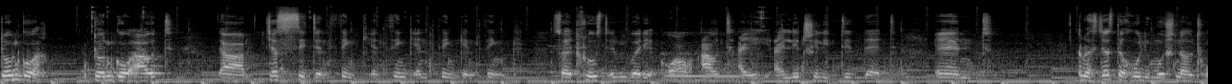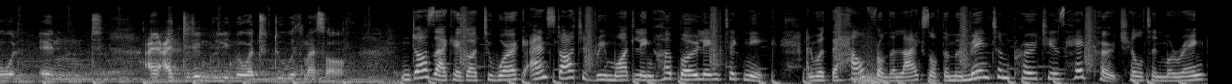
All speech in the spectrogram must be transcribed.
Don't go, don't go out. Um, just sit and think and think and think and think. So I closed everybody all out. I, I literally did that, and it was just a whole emotional toll, and I, I didn't really know what to do with myself. Ntozakhe got to work and started remodeling her bowling technique. And with the help from the likes of the Momentum Proteas head coach Hilton Moreeng,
